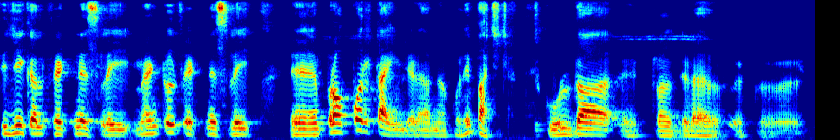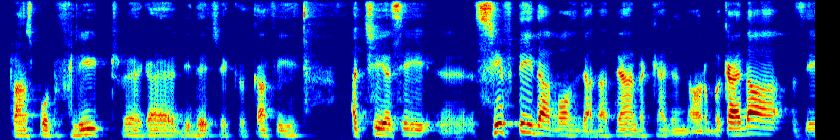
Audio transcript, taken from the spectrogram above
ਫਿਜ਼ੀਕਲ ਫਿਟਨੈਸ ਲਈ ਮੈਂਟਲ ਫਿਟਨੈਸ ਲਈ ਪ੍ਰੋਪਰ ਟਾਈਮ ਜਿਹੜਾ ਉਹਨਾਂ ਕੋਲੇ ਬਚ ਜਾਂਦਾ ਸਕੂਲ ਦਾ ਅ, ਟਰਾ- ਜਿਹੜਾ ਟਰਾਂਸਪੋਰਟ ਫਲੀਟ ਹੈਗਾ ਹੈ, ਜਿਹਦੇ ਚ ਇੱਕ ਕਾਫੀ ਅੱਛੀ ਅਸੀਂ ਸੇਫਟੀ ਦਾ ਬਹੁਤ ਜ਼ਿਆਦਾ ਧਿਆਨ ਰੱਖਿਆ ਜਾਂਦਾ ਔਰ ਬਕਾਇਦਾ ਅਸੀਂ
